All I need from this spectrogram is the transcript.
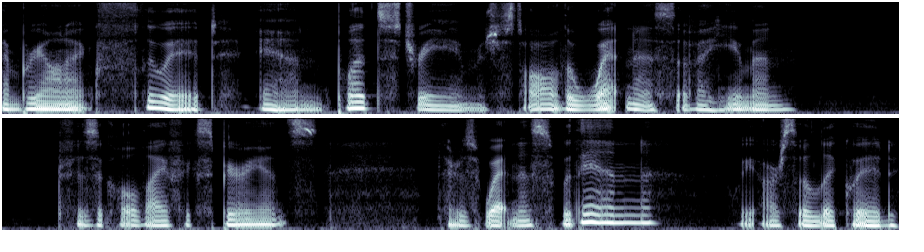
embryonic fluid and bloodstream, just all the wetness of a human physical life experience. There's wetness within. We are so liquid,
